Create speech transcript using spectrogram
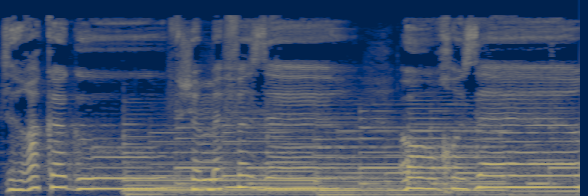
זה רק הגוף שמפזר אור חוזר.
